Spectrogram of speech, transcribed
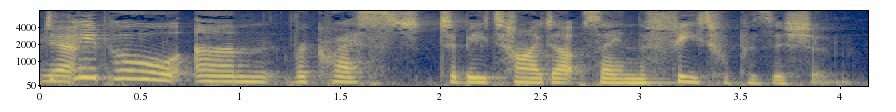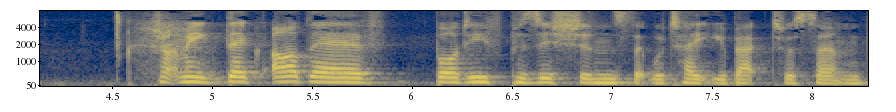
Do Yeah. people um, request to be tied up, say, in the fetal position? Do you know what I mean? There, are there body positions that will take you back to a certain?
